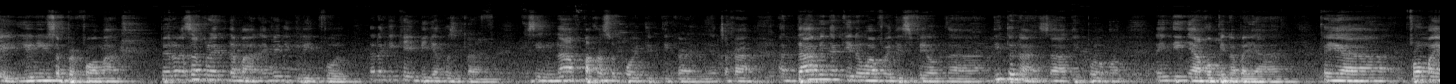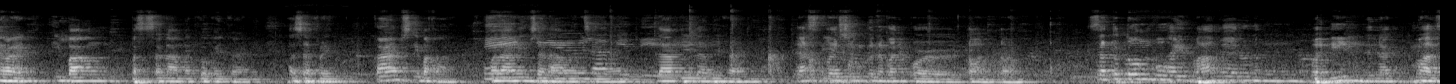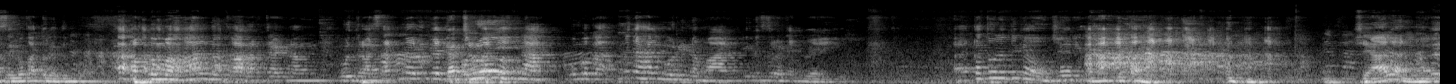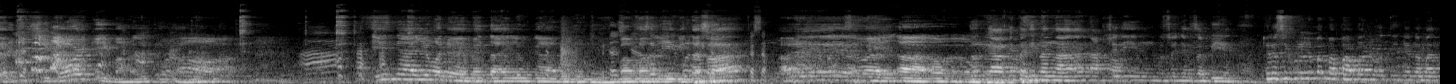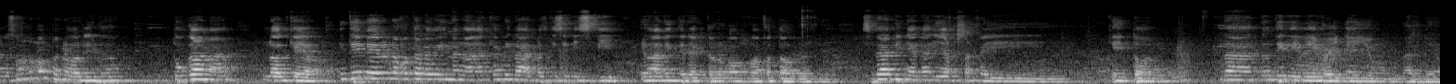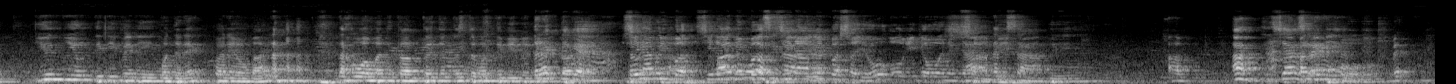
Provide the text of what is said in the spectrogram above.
eh. Yun yung sa performance. Pero as a friend naman, I'm very grateful na naging kaibigan ko si Carly. Kasi napaka-supportive ni Carly. At saka, ang dami niyang ginawa for this film na dito na sa ating promo na hindi niya ako pinabayaan. Kaya, from my heart, iba ang pasasalamat ko kay Carly as a friend. Carms, iba ka. Thank Maraming you. salamat Love sa'yo. you, dear. Love you, love you, Carly. Last question ko naman for Tonton. Sa totoong buhay ba, meron ng bading na nagmahal sa'yo katulad ng pagmamahal ng karakter ng Mudras at meron ka din bading na kumbaga, minahal mo rin naman in a certain way. Ah, katulad ikaw, Jerry, kita. si Alan, mahal. Si Gorgie, mahal ko. Yun nga yung ano eh, may dialogue nga ako dun eh. Mamahalin Sasabihin mo kita na ba? Ay, well, ah, oh, oh, Doon nga kita hinangaan actually yung gusto niyang sabihin. Pero siguro naman mapapanood din niyo naman. Sana naman panoorin niyo. Tuga nga, nood kayo. Hindi, meron ako talaga hinangaan kami lahat, maski si Miss B, yung aming director of uh, photography. Sinabi niya na iyak siya kay kay Ton na nung deliver niya yung ano yun, yun yung delivery mo direct, pareho ba? Nakuha ba ni Tonton yung gusto mong delivery? Direct na ka. Sinabi ba, sinabi mo ba, sinabi? sinabi ba sa'yo o ikaw ang Siya ang nagsabi? nagsabi. Ah, siya ang sinabi. pareho.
